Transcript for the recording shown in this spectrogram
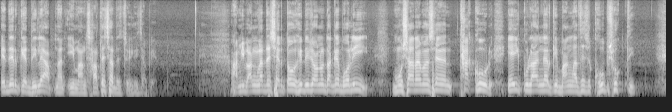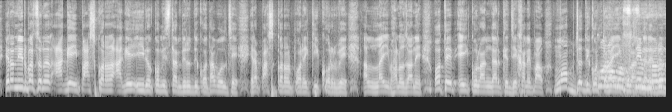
এদেরকে দিলে আপনার ইমান সাথে সাথে চলে যাবে। আমি বাংলাদেশের তৌহিদি জনতাকে বলি মুশারফ হোসেন ঠাকুর, এই কুলাঙ্গার কি বাংলাদেশে খুব শক্তি? এরা নির্বাচনের আগেই পাশ করার আগেই এইরকম ইসলাম বিরোধী কথা বলছে। এরা পাশ করার পরে কি করবে? আল্লাহই ভালো জানে। অতএব এই কুলাঙ্গারকে যেখানে পাও মব যদি করতে হয় এই কুলাঙ্গারের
